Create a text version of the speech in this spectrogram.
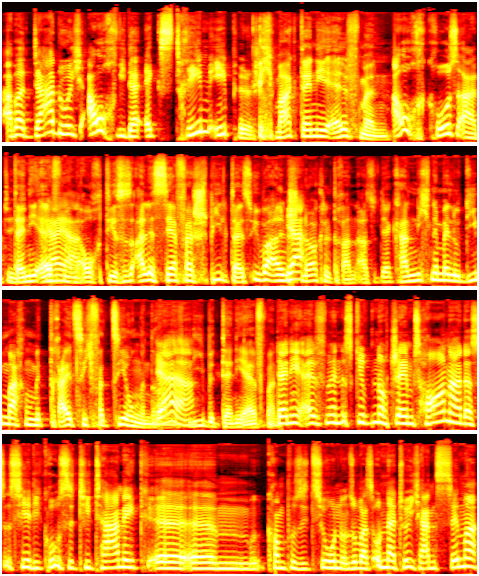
aber dadurch auch wieder extrem episch. Ich mag Danny Elfman. auch großartig. Danny Ja, Elfman ja. auch, das ist alles sehr verspielt. Da ist überall ein Ja. Schnörkel dran. Also der kann nicht eine Melodie machen mit 30 Verzierungen dran. Ja, ja. Ich liebe Danny Elfman. Danny Elfman, es gibt noch James Horner, das ist hier die große Titanic-Komposition und sowas. Und natürlich Hans Zimmer.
